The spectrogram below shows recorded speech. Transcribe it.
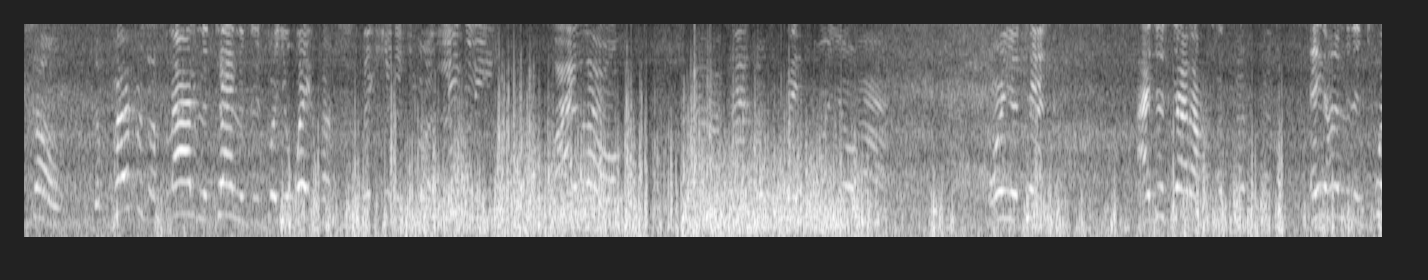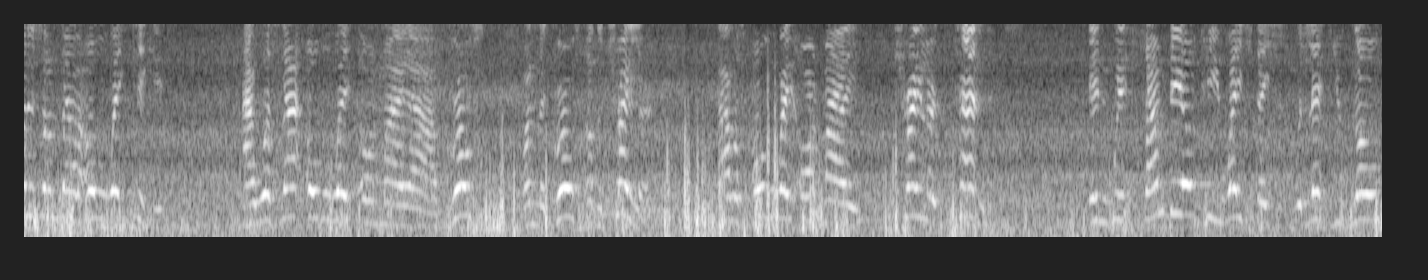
So, the purpose of sliding the tandems is for your weight purposes. Make sure that you are legally, by law, uh, not overweight on your, uh, on your tandems. I just got a, a, a, a 820 something dollar overweight ticket. I was not overweight on my uh, gross, on the gross of the trailer. I was overweight on my trailer tandems, in which some DOT weigh stations would let you go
